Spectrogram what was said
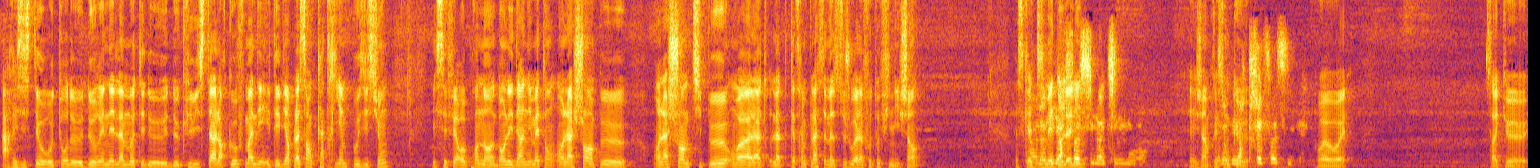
à résister au retour de, de René Lamotte et de, de Cuvista, alors que Hoffman était bien placé en quatrième position et s'est fait reprendre dans, les derniers mètres en, lâchant un peu en lâchant un petit peu. On va la, la quatrième place, elle va se jouer à la photo finish. Hein. Parce qu'à 10 mètres de la ligne. Et j'ai l'impression que. très facile. Ouais, ouais. C'est vrai que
